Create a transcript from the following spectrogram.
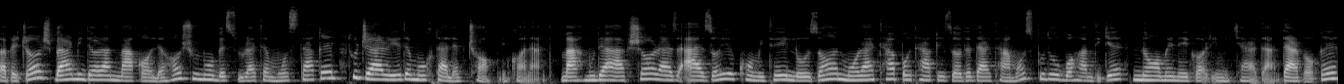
و به جاش برمیدارن مقاله هاشون رو به صورت مستقل تو جراید مختلف چاپ می‌کنند. محمود افشار از اعضای کمیته لوزان مرتب با تقیزاده در تماس بود و با همدیگه نامه نگاری می‌کردن در واقع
